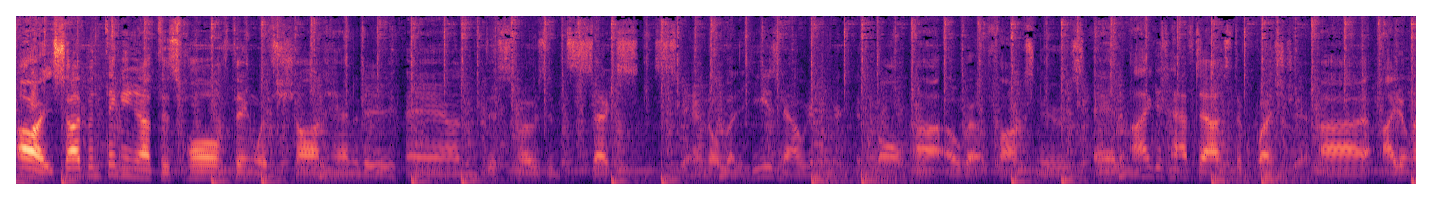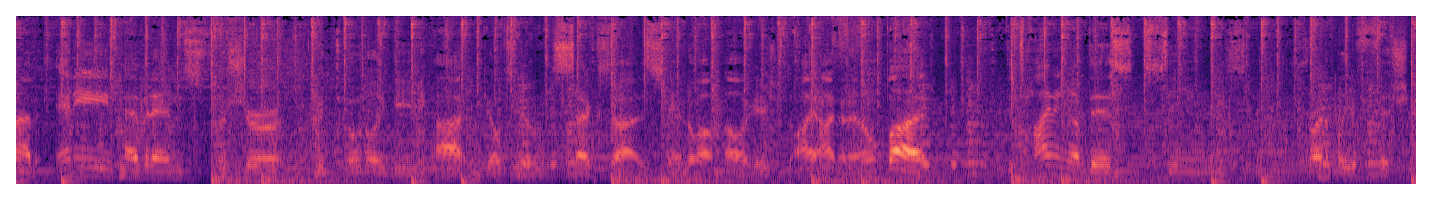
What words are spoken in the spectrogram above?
Alright, so I've been thinking about this whole thing with Sean Hannity and this supposed sex scandal that he's now getting involved uh, over at Fox News. And I just have to ask the question. Uh, I don't have any evidence for sure he could totally be uh, guilty of sex uh, scandal allegations. I, I don't know. But the timing of this seems incredibly fishy.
